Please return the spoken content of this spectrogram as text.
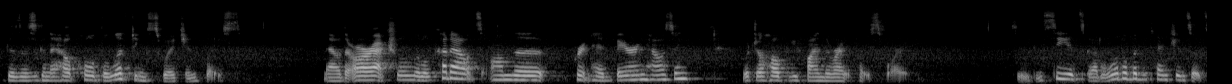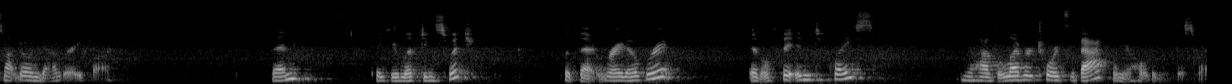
because this is going to help hold the lifting switch in place. Now there are actual little cutouts on the print head bearing housing which will help you find the right place for it. So you can see it's got a little bit of tension so it's not going down very far. Then take your lifting switch, put that right over it. It'll fit into place. You'll have the lever towards the back when you're holding it this way.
